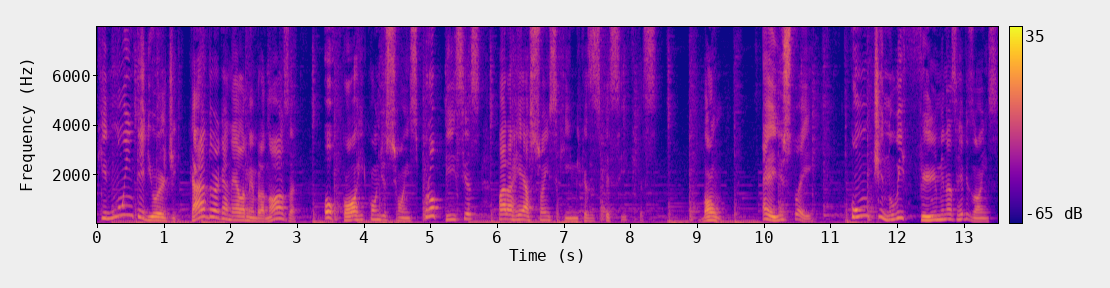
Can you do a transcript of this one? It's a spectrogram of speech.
que no interior de cada organela membranosa ocorre condições propícias para reações químicas específicas. Bom, é isto aí. Continue firme nas revisões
